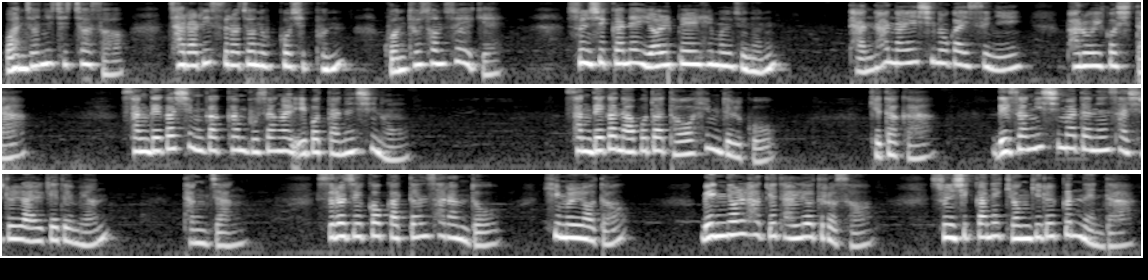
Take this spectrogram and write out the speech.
완전히 지쳐서 차라리 쓰러져 눕고 싶은 권투 선수에게 순식간에 10배의 힘을 주는 단 하나의 신호가 있으니 바로 이것이다. 상대가 심각한 부상을 입었다는 신호. 상대가 나보다 더 힘들고 게다가 내상이 심하다는 사실을 알게 되면 당장 쓰러질 것 같던 사람도 힘을 얻어 맹렬하게 달려들어서 순식간에 경기를 끝낸다.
